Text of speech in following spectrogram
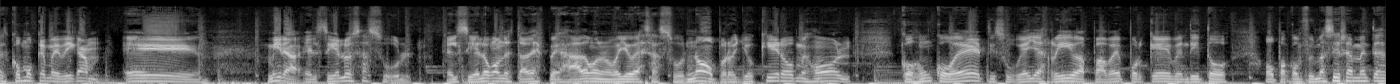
es como que me digan eh mira, el cielo es azul. El cielo cuando está despejado, cuando no ve llover es azul. No, pero yo quiero mejor coger un cohete y subir allá arriba para ver por qué, bendito, o para confirmar si realmente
